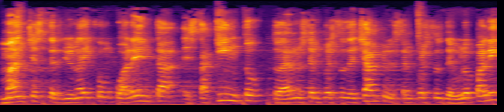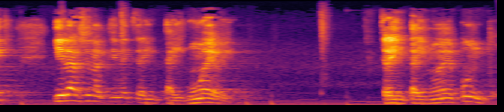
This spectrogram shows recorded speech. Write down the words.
Manchester United con 40, está quinto, todavía no está en puestos de Champions, está en puestos de Europa League, y el Arsenal tiene 39, 39 puntos.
